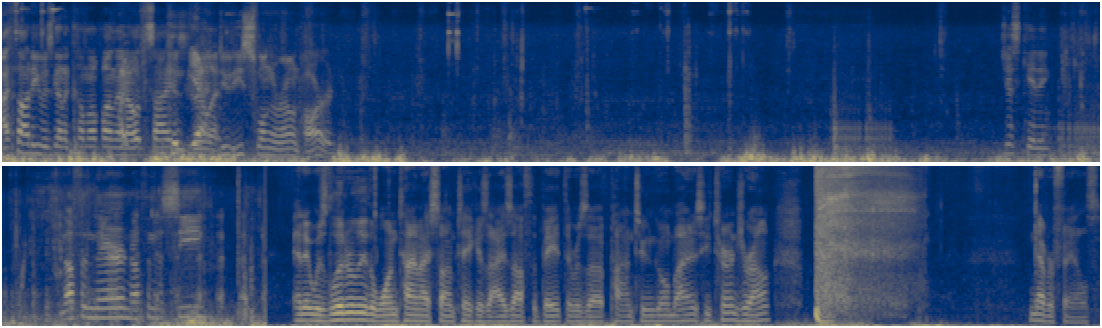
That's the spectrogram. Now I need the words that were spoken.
I. I thought he was gonna come up on that outside and yeah, dude, he swung around hard. Just kidding. Nothing there, nothing to see. And it was literally the one time I saw him take his eyes off the bait. There was a pontoon going behind us. He turns around. Never fails.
